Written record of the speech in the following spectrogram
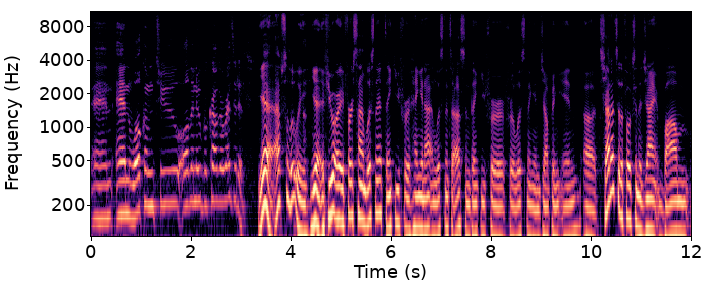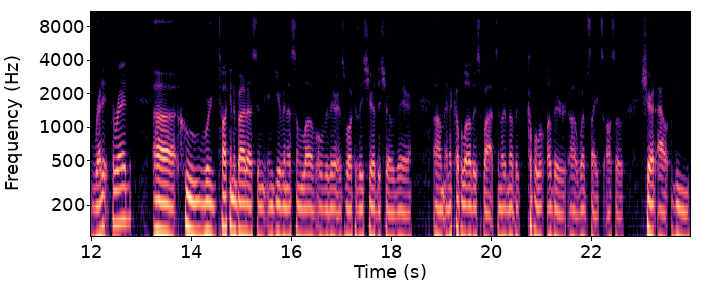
and and welcome to all the new Chicago residents. Yeah, absolutely. Yeah, if you are a first time listener, thank you for hanging out and listening to us, and thank you for for listening and jumping in. Uh, shout out to the folks in the Giant Bomb Reddit thread uh, who were talking about us and, and, giving us some love over there as well because they shared the show there, um, and a couple of other spots and another couple of other uh, websites also shared out the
